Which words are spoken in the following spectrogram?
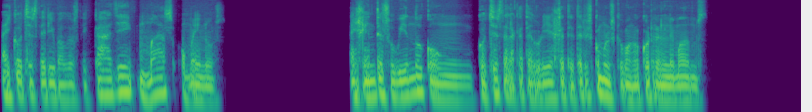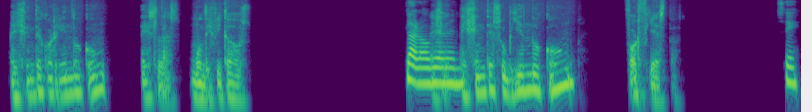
Hay coches derivados de calle, más o menos. Hay gente subiendo con coches de la categoría GT3 como los que van a correr en Le Mans. Hay gente corriendo con Teslas modificados. Claro, obviamente. hay gente subiendo con Ford Fiestas. Sí.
